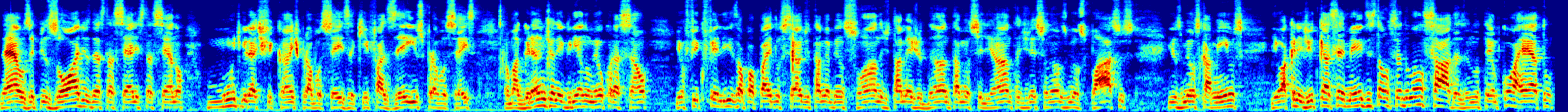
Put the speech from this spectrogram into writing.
né? Os episódios desta série está sendo muito gratificante para vocês aqui fazer isso para vocês. É uma grande alegria no meu coração eu fico feliz ao Papai do Céu de estar tá me abençoando, de estar tá me ajudando, estar tá me auxiliando, estar direcionando os meus passos e os meus caminhos. E eu acredito que as sementes estão sendo lançadas e no tempo correto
